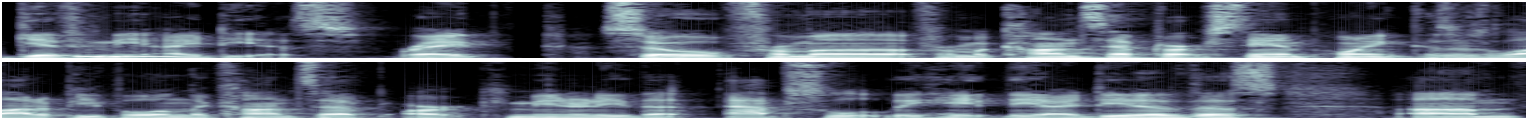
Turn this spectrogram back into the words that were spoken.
give mm-hmm. me ideas, right? So from a from a concept art standpoint, because there's a lot of people in the concept art community that absolutely hate the idea of this, um,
